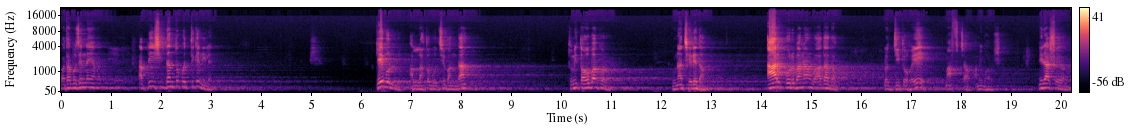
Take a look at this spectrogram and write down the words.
কথা বোঝেন নাই আমার আপনি এই সিদ্ধান্ত থেকে নিলেন? কে বলল? আল্লাহ তো বলছে, বান্দা, তুমি তওবা করো গুণা ছেড়ে দাও। আর করবানা ওয়াদা দাও। লজ্জিত হয়ে মাফ চাও, আমি ভরসা। নিরাশ হইও না।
